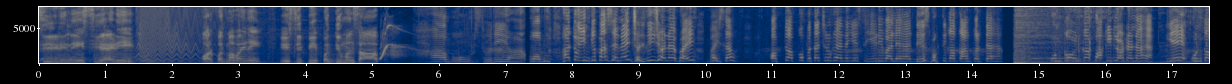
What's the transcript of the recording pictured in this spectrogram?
सीढ़ी नहीं सीआईडी और पद्मा भाई नहीं एसीपी पद्युमन साहब। हाँ वो सॉरी हाँ वो हाँ तो इनके पास जाना है जल्दी जाना है भाई। भाई साहब अब तो आपको पता चल गया ना ये सीढ़ी वाले हैं देशभक्ति का काम करते हैं। उनको उनका पाकिट लौटाना है ये उनका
